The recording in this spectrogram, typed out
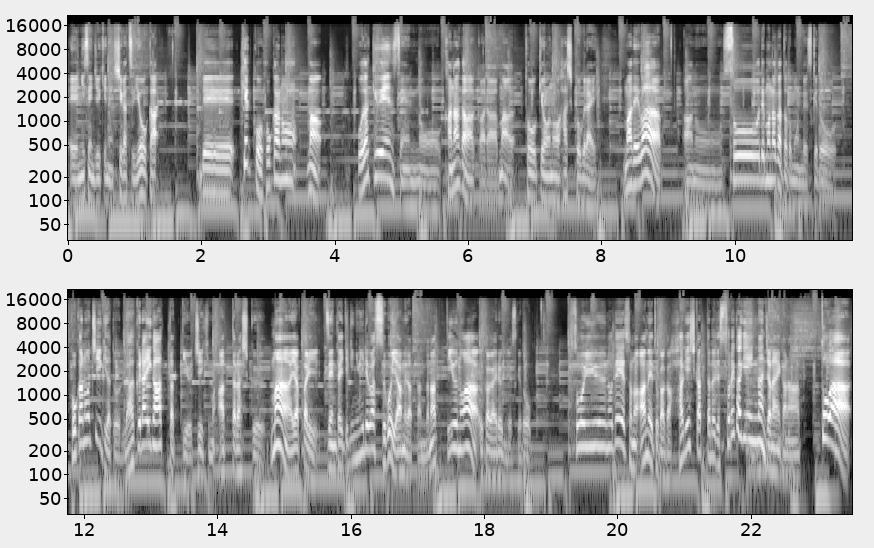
えー、2019年4月8日で結構他のまあ小田急沿線の神奈川から、まあ、東京の端っこぐらいまではあのー、そうでもなかったと思うんですけど他の地域だと落雷があったっていう地域もあったらしくまあやっぱり全体的に見ればすごい雨だったんだなっていうのは伺えるんですけどそういうのでその雨とかが激しかったのでそれが原因なんじゃないかなとは、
